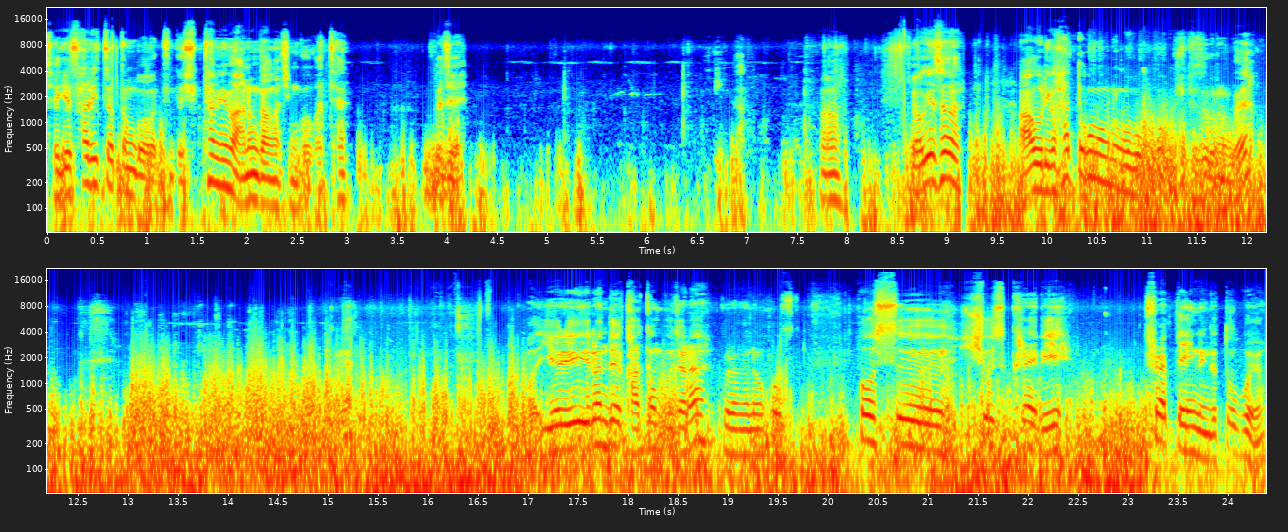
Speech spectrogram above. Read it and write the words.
되게 살이 쪘던 것 같은데 식탐이 많은 강아지인 것 같아 그지? 어 여기서 아 우리가 핫도그 먹는 거 먹고 싶어서 그런 거야? 그래? 어, 이- 이런 데 가끔 보잖아? 그러면은 호스, 호스 슈스 크랩이 트랩 돼 있는 거 또 보여.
